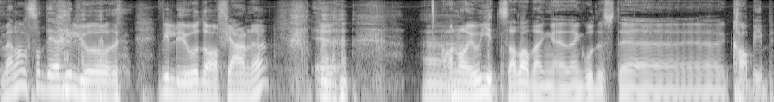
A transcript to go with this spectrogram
men altså, det vil jo, vil jo da fjerne. Eh, han har jo gitt seg, da, den, den godeste eh, Khabib.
